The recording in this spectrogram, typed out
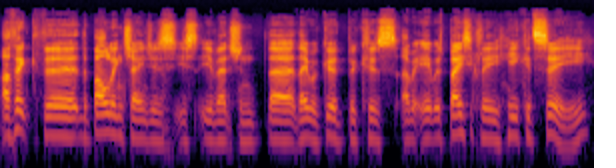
I think the the bowling changes you, you mentioned uh, they were good because I mean it was basically he could see.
